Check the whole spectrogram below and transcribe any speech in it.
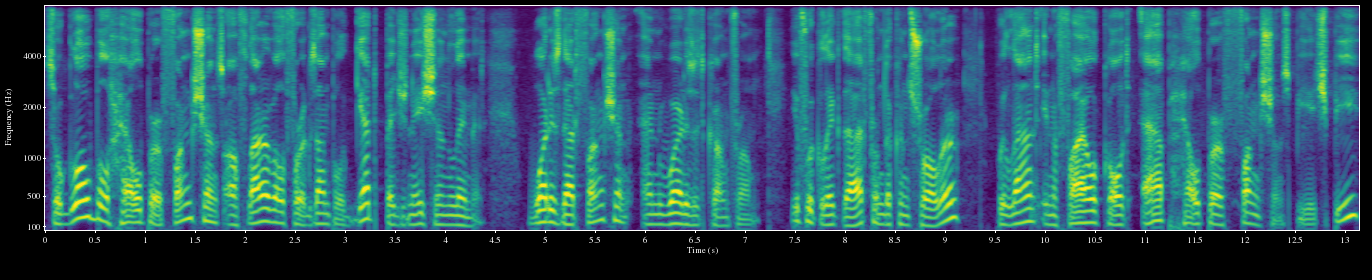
So global helper functions of Laravel, for example, get pagination limit. What is that function and where does it come from? If we click that from the controller, we land in a file called app helper functions php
